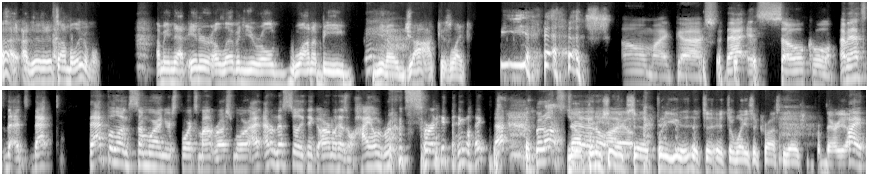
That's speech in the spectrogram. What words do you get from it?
Uh, it's unbelievable. I mean, that inner 11 year old wannabe, yeah. you know, jock is like, yes. Oh my gosh. That is so cool. I mean, that's, that's that that belongs somewhere on your sports Mount Rushmore. I, I, don't necessarily think Arnold has Ohio roots or anything like that, but Australia. no, pretty sure it's a pretty it's a, it's a ways across the ocean from there. Yeah. All right,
